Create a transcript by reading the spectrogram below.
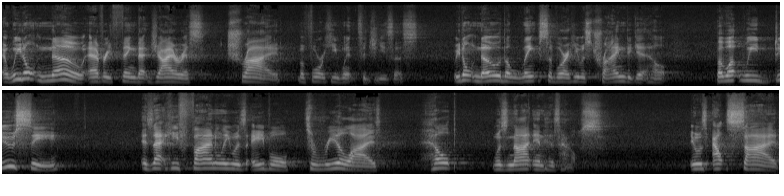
And we don't know everything that Jairus tried before he went to Jesus. We don't know the links of where he was trying to get help. But what we do see is that he finally was able to realize help was not in his house, it was outside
